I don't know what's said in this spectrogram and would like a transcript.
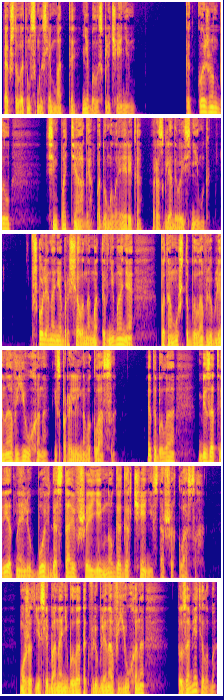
так что в этом смысле Матте не был исключением. Какой же он был симпатяга, подумала Эрика, разглядывая снимок. В школе она не обращала на Матте внимания, потому что была влюблена в Юхана из параллельного класса. Это была безответная любовь, доставившая ей много огорчений в старших классах. Может, если бы она не была так влюблена в Юхана, то заметила бы,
